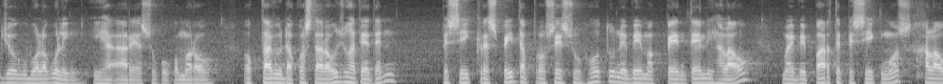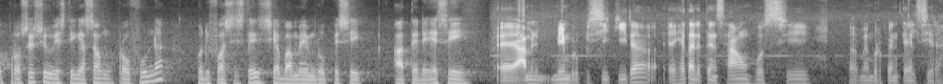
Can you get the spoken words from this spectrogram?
jogo bola guling iha area suku Komoro. Octavio da Costa Araújo hateten PSIC respeita processo hotu nebe mak PNTL halau mas be parte PSIC mos halau processo investigação profunda ou de assistência ba membro PSIC ATDS. Eh, a membro PSIC ida é reta detenção hosi uh, membro PNTL sira.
